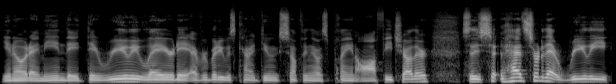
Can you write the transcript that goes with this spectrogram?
You know what I mean? They they really layered it. Everybody was kind of doing something that was playing off each other. So they had sort of that really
